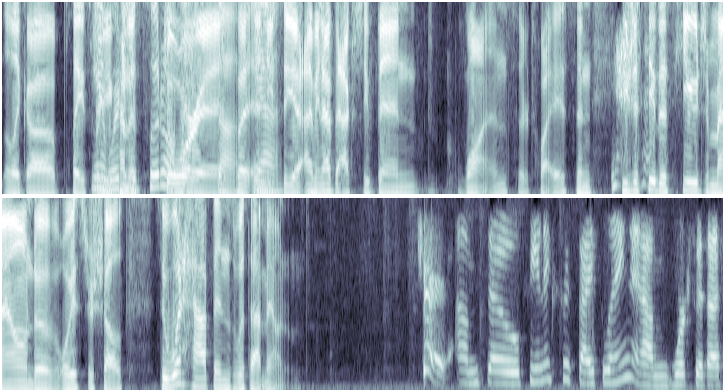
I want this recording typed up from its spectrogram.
like a place where Yeah, you where kind of you put all store it. stuff? But and Yeah. you see, I mean, I've actually been once or twice, and you just see this huge mound of oyster shells. So what happens with that mound? Sure. Um, so Phoenix Recycling um, works with us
